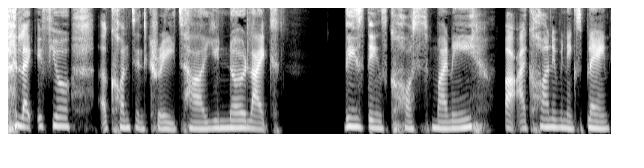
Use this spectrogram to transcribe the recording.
like if you're a content creator, you know, like these things cost money, but I can't even explain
